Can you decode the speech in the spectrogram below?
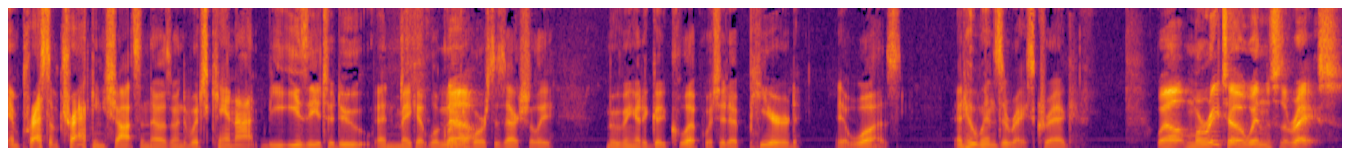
impressive tracking shots in those, which cannot be easy to do and make it look like the No. horse is actually moving at a good clip, which it appeared it was. And who wins the race, Craig? Well, Morito wins the race,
